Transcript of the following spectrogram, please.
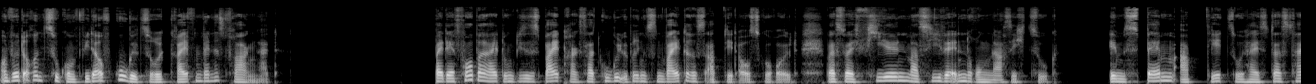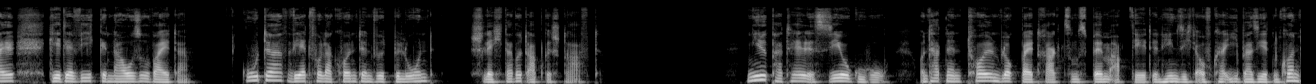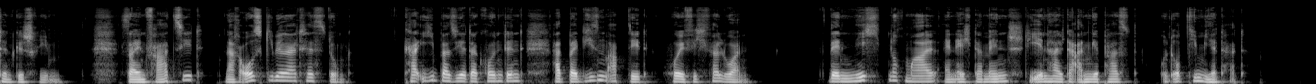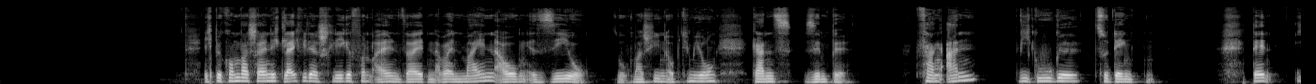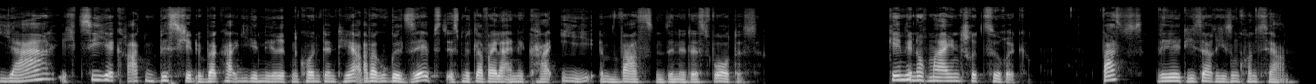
Und wird auch in Zukunft wieder auf Google zurückgreifen, wenn es Fragen hat. Bei der Vorbereitung dieses Beitrags hat Google übrigens ein weiteres Update ausgerollt, was bei vielen massive Änderungen nach sich zog. Im Spam-Update, so heißt das Teil, geht der Weg genauso weiter. Guter, wertvoller Content wird belohnt, schlechter wird abgestraft. Neil Patel ist SEO-Guru und hat einen tollen Blogbeitrag zum Spam-Update in Hinsicht auf KI-basierten Content geschrieben. Sein Fazit nach ausgiebiger Testung. KI-basierter Content hat bei diesem Update häufig verloren. Wenn nicht nochmal ein echter Mensch die Inhalte angepasst und optimiert hat. Ich bekomme wahrscheinlich gleich wieder Schläge von allen Seiten, aber in meinen Augen ist SEO, Suchmaschinenoptimierung, ganz simpel. Fang an, wie Google zu denken. Denn ja, ich ziehe hier gerade ein bisschen über KI-generierten Content her, aber Google selbst ist mittlerweile eine KI im wahrsten Sinne des Wortes. Gehen wir noch mal einen Schritt zurück. Was will dieser Riesenkonzern?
